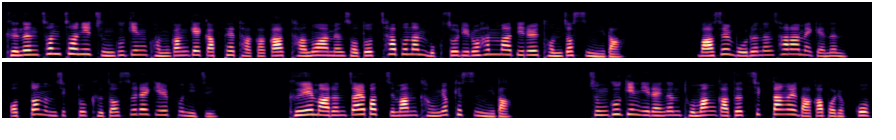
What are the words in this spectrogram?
그는 천천히 중국인 관광객 앞에 다가가 단호하면서도 차분한 목소리로 한마디를 던졌습니다. 맛을 모르는 사람에게는 어떤 음식도 그저 쓰레기일 뿐이지. 그의 말은 짧았지만 강력했습니다. 중국인 일행은 도망가듯 식당을 나가버렸고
